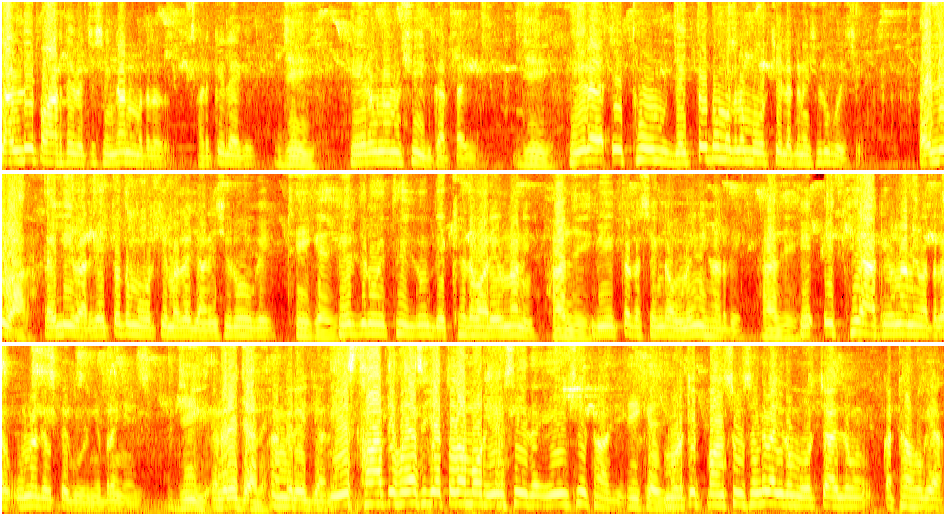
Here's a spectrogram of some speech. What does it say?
ਚੱਲਦੇ ਪਾਠ ਦੇ ਵਿੱਚ ਸਿੰਘਾਂ ਨੂੰ ਮਤਲਬ ਫੜ ਕੇ ਲੈ ਗਏ। ਜੀ। ਫਿਰ ਉਹਨਾਂ ਨੂੰ ਸ਼ਹੀਦ ਕਰਤਾ ਜੀ। ਜੀ। ਫਿਰ ਇੱਥੋਂ ਜੈਤੋ ਤੋਂ ਮਤਲਬ ਮੋਰਚੇ ਲੱਗਣੇ ਸ਼ੁਰੂ ਹੋਏ ਸੀ। ਪਹਿਲੀ ਵਾਰ? ਪਹਿਲੀ ਵਾਰ ਜੈਤੋ ਤੋਂ ਮੋਰਚੇ ਮਤਲਬ ਜਾਣੇ ਸ਼ੁਰੂ ਹੋ ਗਏ। ਠੀਕ ਹੈ ਜੀ। ਫਿਰ ਜਦੋਂ ਇੱਥੇ ਜਦੋਂ ਦੇਖਿਆ ਦੁਬਾਰੇ ਉਹਨਾਂ ਨੇ ਹਾਂਜੀ। ਵੀ ਇੱਥੇ ਤਾਂ ਸਿੰਘ ਆਉਣੇ ਨਹੀਂ ਹਟਦੇ। ਹਾਂਜੀ। ਫਿਰ ਇੱਥੇ ਆ ਕੇ ਉਹਨਾਂ ਨੇ ਮਤਲਬ ਉਹਨਾਂ ਦੇ ਉੱਤੇ ਗੋਲੀਆਂ ਭਰਾਈਆਂ ਜੀ। ਜੀ ਅੰਗਰੇਜ਼ਾਂ ਨੇ? ਅੰਗਰੇਜ਼ਾਂ ਨੇ। ਇਸ ਥਾਂ ਤੇ ਹੋਇਆ ਸੀ ਜੈਤੋ ਦਾ ਮੋਰਚਾ? ਇਸੇ ਦਾ ਇਸੇ ਥਾਂ ਜੀ। ਠੀਕ ਹੈ ਜੀ। ਮੁੜ ਕੇ 500 ਸਿੰਘ ਦਾ ਜਦੋਂ ਮੋਰਚਾ ਜਦੋਂ ਇਕੱਠਾ ਹੋ ਗਿਆ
